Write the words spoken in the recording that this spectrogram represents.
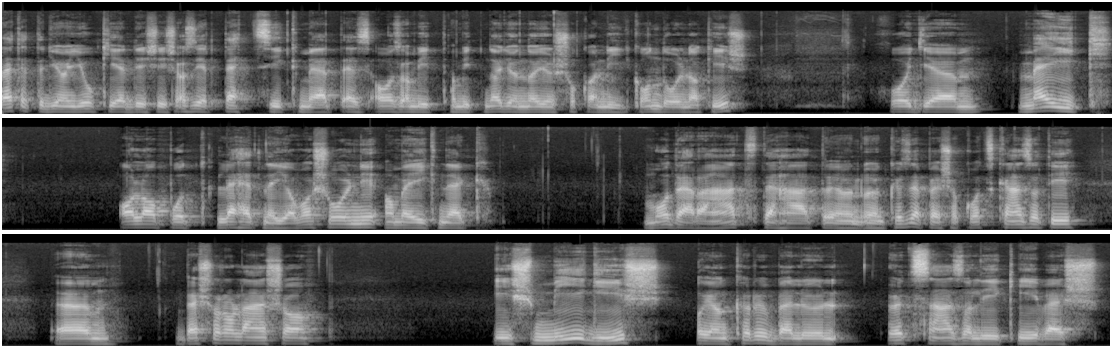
feltett egy olyan jó kérdés, és azért tetszik, mert ez az, amit, amit nagyon-nagyon sokan így gondolnak is, hogy melyik alapot lehetne javasolni, amelyiknek moderát, tehát olyan, olyan közepes a kockázati besorolása, és mégis olyan körülbelül 5% éves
